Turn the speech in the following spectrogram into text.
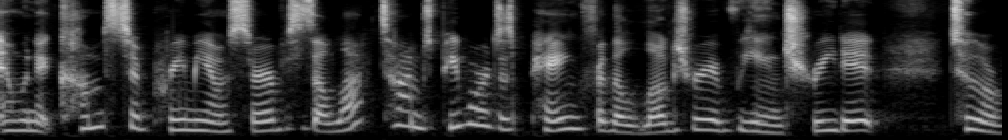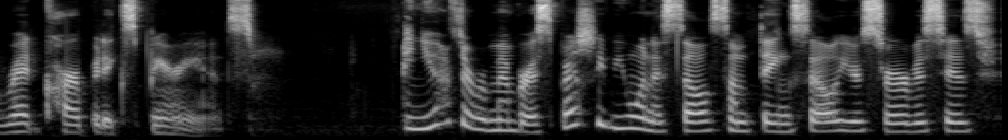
And when it comes to premium services, a lot of times people are just paying for the luxury of being treated to a red carpet experience. And you have to remember, especially if you want to sell something, sell your services,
